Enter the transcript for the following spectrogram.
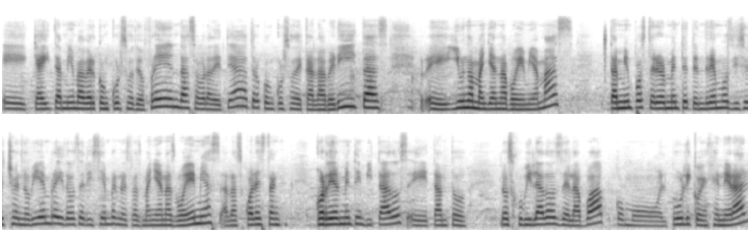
eh, que ahí también va a haber concurso de ofrendas, obra de teatro, concurso de calaveritas eh, y una mañana bohemia más. También posteriormente tendremos 18 de noviembre y 2 de diciembre nuestras mañanas bohemias, a las cuales están cordialmente invitados eh, tanto los jubilados de la UAP como el público en general.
